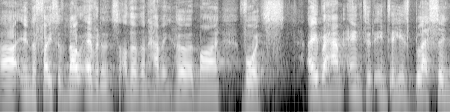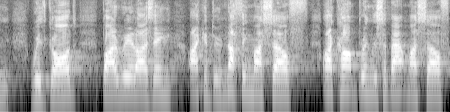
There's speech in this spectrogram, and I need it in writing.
uh, in the face of no evidence other than having heard my voice. Abraham entered into his blessing with God by realizing, I can do nothing myself. I can't bring this about myself.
